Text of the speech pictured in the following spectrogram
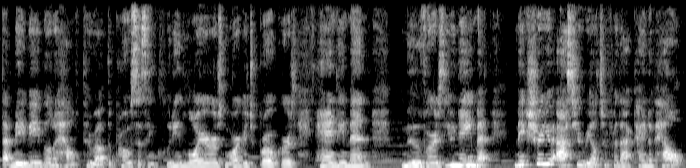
that may be able to help throughout the process, including lawyers, mortgage brokers, handymen, movers, you name it. Make sure you ask your realtor for that kind of help.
